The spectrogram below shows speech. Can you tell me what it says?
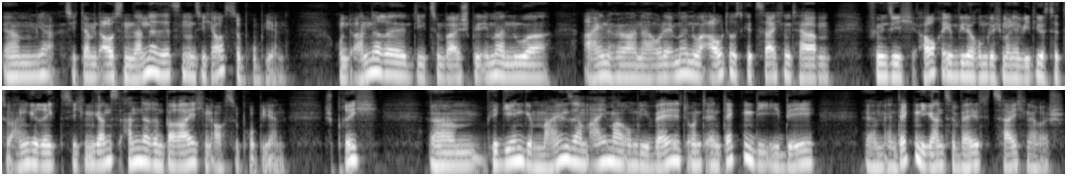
ähm, ja, sich damit auseinandersetzen und sich auszuprobieren. Und andere, die zum Beispiel immer nur Einhörner oder immer nur Autos gezeichnet haben, fühlen sich auch eben wiederum durch meine Videos dazu angeregt, sich in ganz anderen Bereichen auszuprobieren. Sprich, ähm, wir gehen gemeinsam einmal um die Welt und entdecken die Idee, ähm, entdecken die ganze Welt zeichnerisch.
